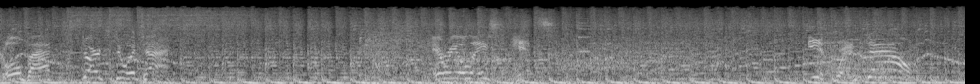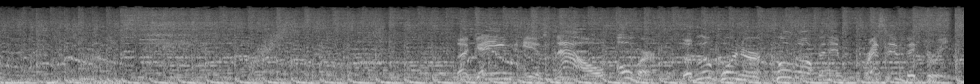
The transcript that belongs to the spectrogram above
Golbat starts to attack. Aerial Ace hits. It went down! The game is now over. The blue corner pulled off an impressive victory.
